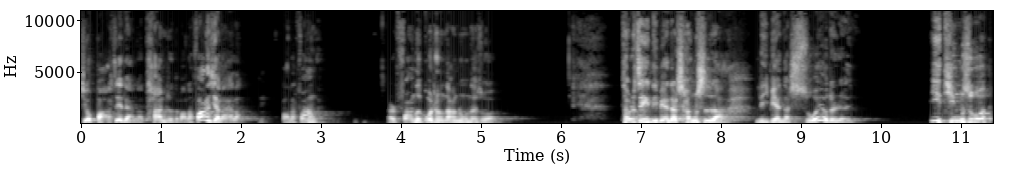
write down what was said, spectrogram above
就把这两个探子呢，把他放下来了，把他放了。而放的过程当中呢，说：“他说这里边的城市啊，里边的所有的人。”一听说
